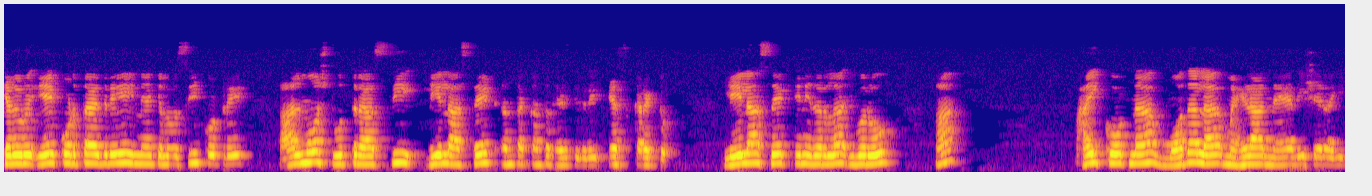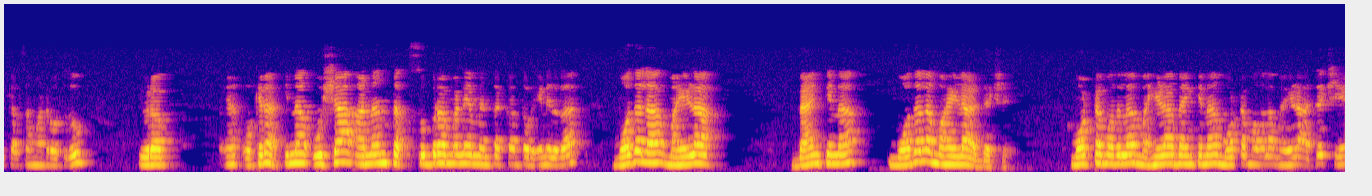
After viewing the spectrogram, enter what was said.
ಕೆಲವರು ಎ ಕೊಡ್ತಾ ಇದ್ರಿ, ಇನ್ನು ಕೆಲವರು ಸಿ ಕೊಟ್ರಿ ಆಲ್ಮೋಸ್ಟ್ ಉತ್ತರ ಸಿ ಲೀಲಾ ಸೇಟ್ ಅಂತಕ್ಕಂಥದ್ದು ಹೇಳ್ತಿದ್ರಿ. ಎಸ್ ಕರೆಕ್ಟ್ ಲೀಲಾ ಸೇಟ್ ಏನಿದಾರಲ್ಲ, ಇವರು ಹೈಕೋರ್ಟ್ ಹೈಕೋರ್ಟ್ನ ಮೊದಲ ಮಹಿಳಾ ನ್ಯಾಯಾಧೀಶರಾಗಿ ಕೆಲಸ ಮಾಡಿರುವಂಥದ್ದು ಇವರ ಓಕೆನಾ ಇನ್ನ ಉಷಾ ಅನಂತ ಸುಬ್ರಹ್ಮಣ್ಯಂ ಅಂತಕ್ಕಂಥವ್ರು ಏನಿದಾರ, ಮೊದಲ ಮಹಿಳಾ ಬ್ಯಾಂಕಿನ ಮೊದಲ ಮಹಿಳಾ ಅಧ್ಯಕ್ಷೆ. ಮೊಟ್ಟ ಮೊದಲ ಮಹಿಳಾ ಬ್ಯಾಂಕಿನ ಮೊಟ್ಟ ಮೊದಲ ಮಹಿಳಾ ಅಧ್ಯಕ್ಷೆ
